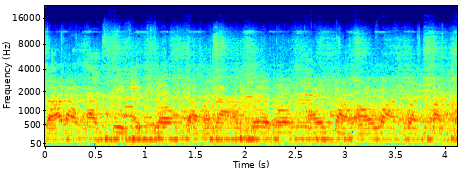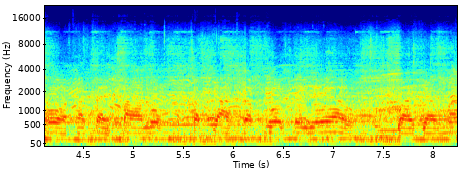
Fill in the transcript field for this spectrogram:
สารคามที่กิจรองจาคณะอำเภอโนนไทยเจ้าอาวาสวัดปันอ้อท่านได้ปาลงสัญญาณรับรถไปแล้วว่าจะมา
